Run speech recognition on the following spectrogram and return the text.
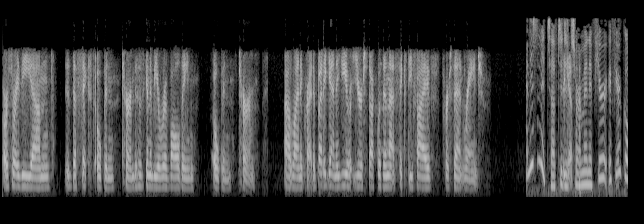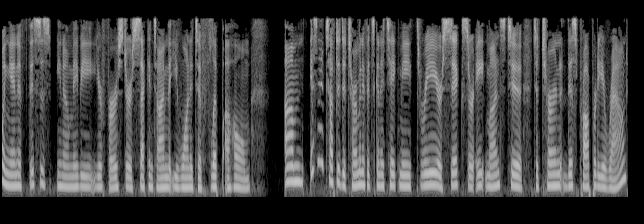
or sorry, the um, the fixed open term. This is going to be a revolving open term uh, line of credit. But again, you're, you're stuck within that 65% range. And isn't it tough to, To determine if you're if you're going in if this is you know maybe your first or second time that you've wanted to flip a home? Um, isn't it tough to determine if it's going to take me three or six or eight months to to turn this property around?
